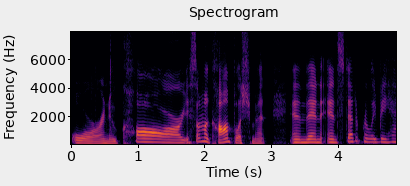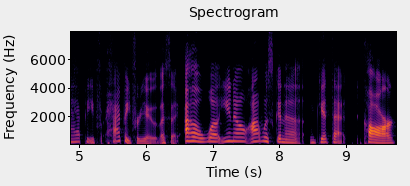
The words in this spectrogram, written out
or a new car, some accomplishment, and then instead of really be happy happy for you, they say, "Oh, well, you know, I was gonna get that car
